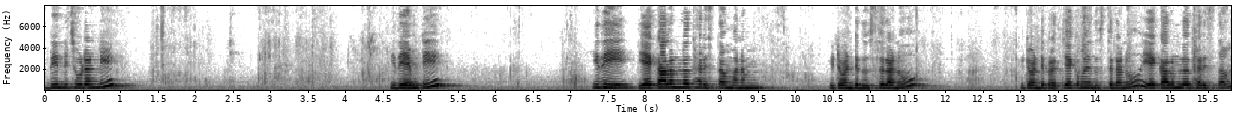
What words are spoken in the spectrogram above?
దీన్ని చూడండి. ఇదేమిటి? ఇది ఏ కాలంలో ధరిస్తాం మనం? ఇటువంటి దుస్తులను ఇటువంటి ప్రత్యేకమైన దుస్తులను ఏ కాలంలో ధరిస్తాం?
